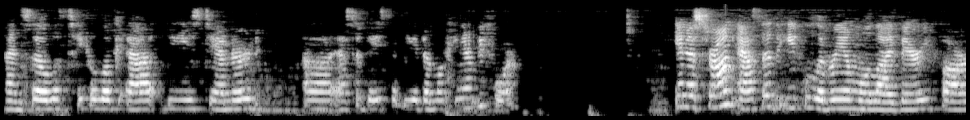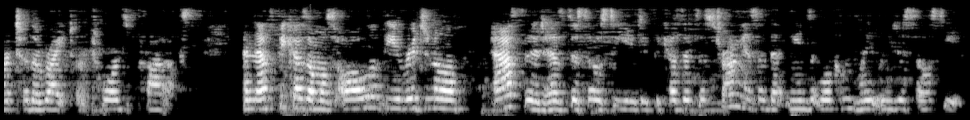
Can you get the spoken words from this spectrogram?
And so let's take a look at the standard uh, acid base that we had been looking at before. In a strong acid, the equilibrium will lie very far to the right or towards products. And that's because almost all of the original acid has dissociated. Because it's a strong acid, that means it will completely dissociate.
